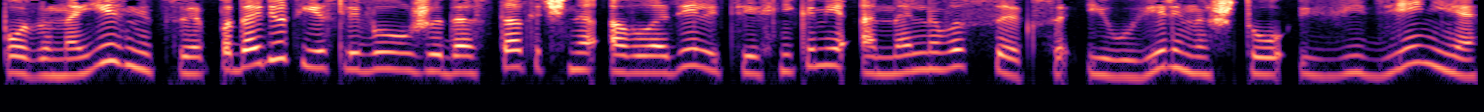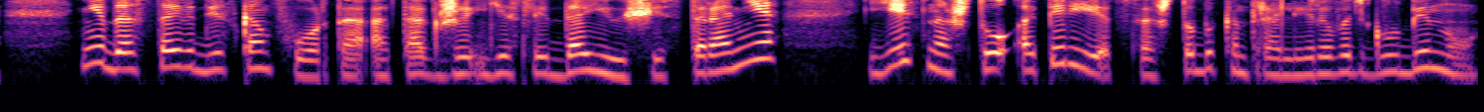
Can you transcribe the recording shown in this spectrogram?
Поза наездницы подойдет, если вы уже достаточно овладели техниками анального секса и уверены, что введение не доставит дискомфорта, а также если дающей стороне есть на что опереться, чтобы контролировать глубину.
